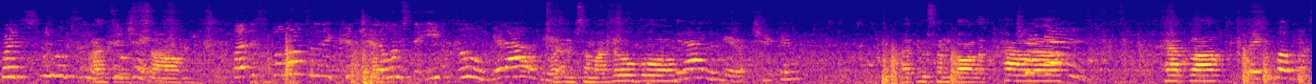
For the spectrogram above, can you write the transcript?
why the in the I do kitchen? some. Why the spoons in the kitchen? No one's to eat food. Get out of here. I do some adobo. Get out of here, chicken. I do some garlic powder, Chicken. pepper. Big bubbles.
